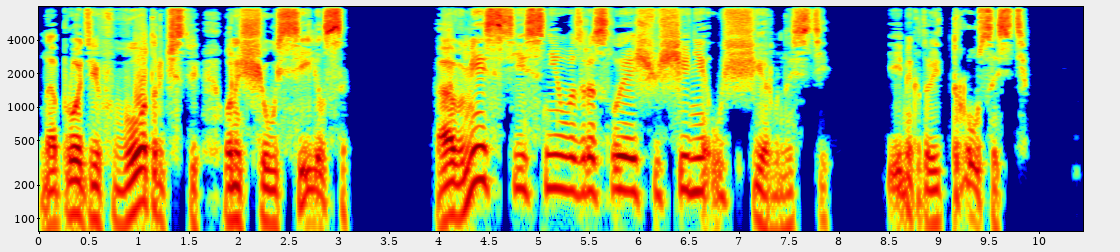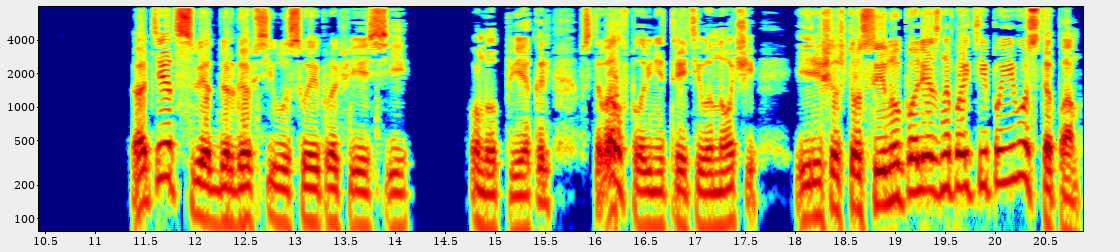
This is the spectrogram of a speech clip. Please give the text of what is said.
Напротив, в отрочестве он еще усилился, а вместе с ним возросло и ощущение ущербности, имя которой — трусость. Отец Светберга в силу своей профессии, он был пекарь, вставал в половине третьего ночи и решил, что сыну полезно пойти по его стопам,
